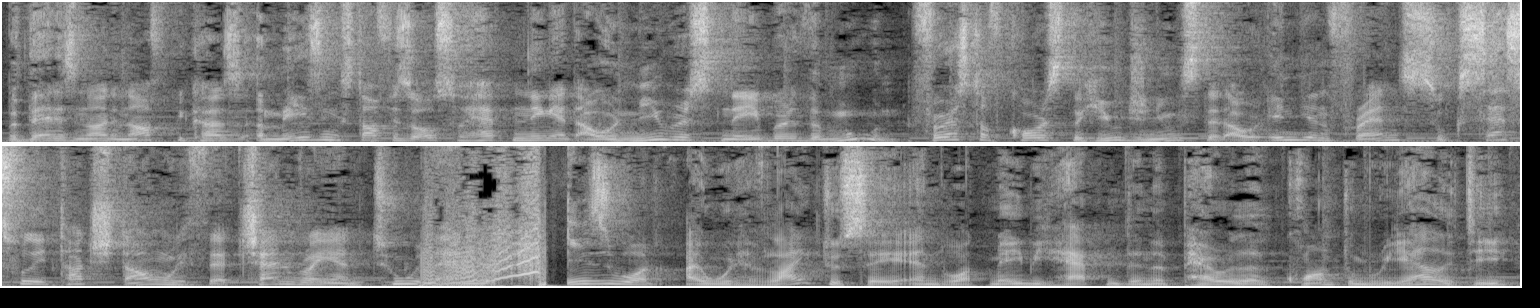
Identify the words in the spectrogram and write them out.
But that is not enough because amazing stuff is also happening at our nearest neighbor, the Moon. First, of course, the huge news that our Indian friends successfully touched down with their Chandrayaan 2 lander is what I would have liked to say and what maybe happened in a parallel quantum reality,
